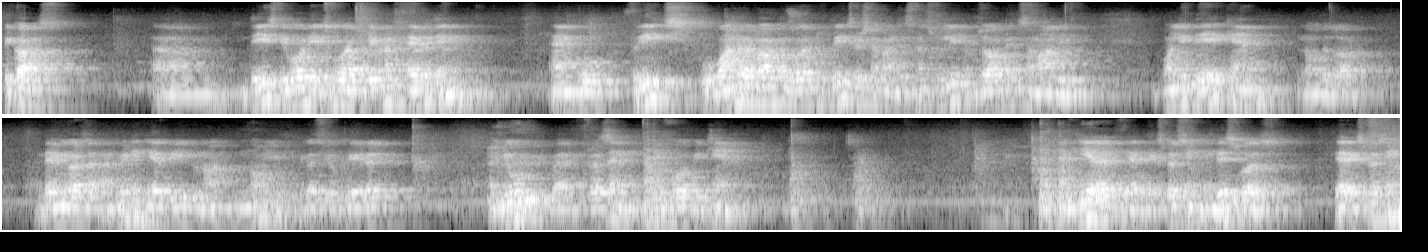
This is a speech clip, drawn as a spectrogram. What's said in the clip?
Because um, these devotees who have given up everything and who preach, who wander about the world to preach Krishna consciousness, fully absorbed in samadhi, only they can know the Lord. Demigods are admitting here, we do not know you because you created, you were present before we came. And here they are expressing in this verse, they are expressing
